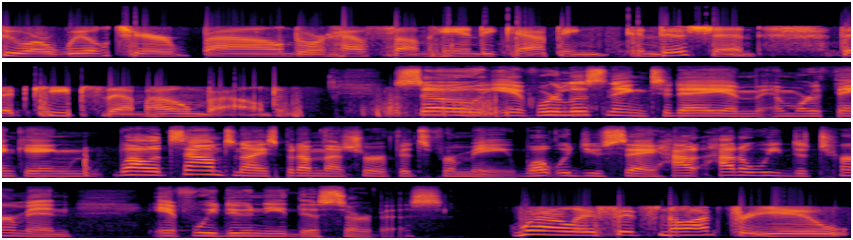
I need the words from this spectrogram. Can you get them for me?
who are wheelchair bound or have some handicapping condition that keeps them homebound. So, if we're listening today and, and, we're thinking, well, it sounds nice, but I'm not sure if it's for me, what would you say? How, how do we determine if we do need this service? Well, if it's not for you,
